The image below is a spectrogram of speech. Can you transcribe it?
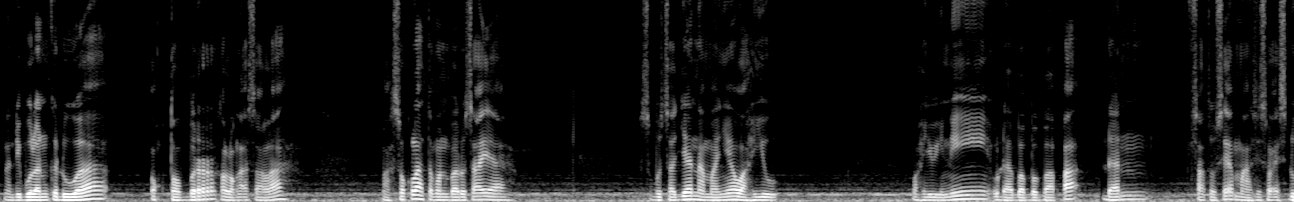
Nah di bulan kedua Oktober kalau nggak salah masuklah teman baru saya. Sebut saja namanya Wahyu. Wahyu ini udah bapak-bapak dan statusnya mahasiswa S2.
